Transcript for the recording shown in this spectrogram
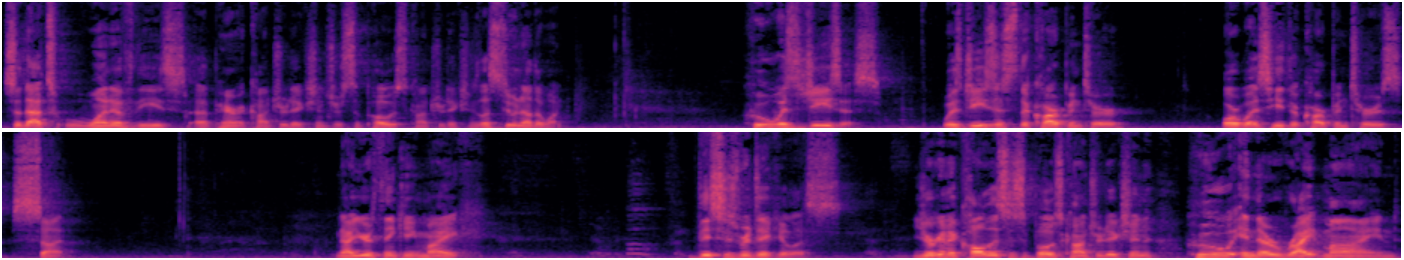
So that's one of these apparent contradictions or supposed contradictions. Let's do another one. Who was Jesus? Was Jesus the carpenter or was he the carpenter's son? Now you're thinking, Mike, this is ridiculous. You're going to call this a supposed contradiction? Who in their right mind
